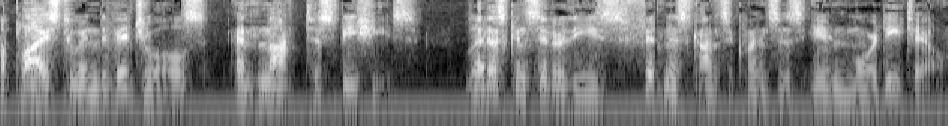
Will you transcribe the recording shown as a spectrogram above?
applies to individuals and not to species. Let us consider these fitness consequences in more detail.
